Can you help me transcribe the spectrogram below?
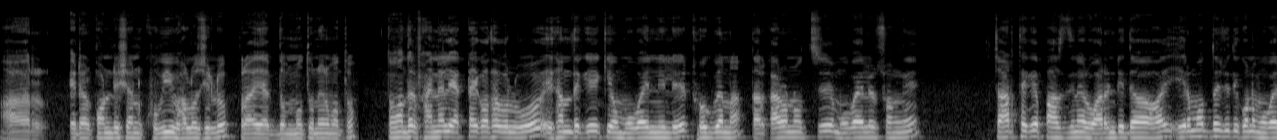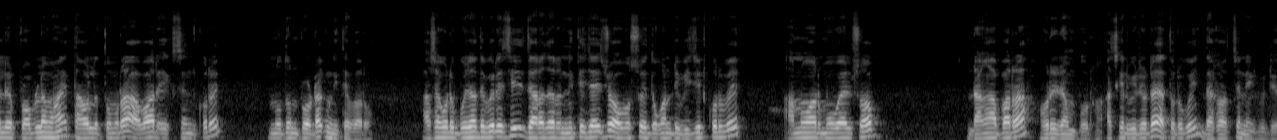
আর এটার কন্ডিশন খুবই ভালো ছিল, প্রায় একদম নতুনের মতো। তোমাদের ফাইনালি একটাই কথা বলব, এখান থেকে কেউ মোবাইল নিলে ঠকবে না। তার কারণ হচ্ছে মোবাইলের সঙ্গে চার থেকে পাঁচ দিনের ওয়ারেন্টি দেওয়া হয়। এর মধ্যে যদি কোনো মোবাইলের প্রবলেম হয়, তাহলে তোমরা আবার এক্সচেঞ্জ করে নতুন প্রোডাক্ট নিতে পারো। আশা করি বোঝাতে পেরেছি। যারা যারা নিতে চাইছো, অবশ্যই দোকানটি ভিজিট করবে। Anwar mobile shop Dangapara Harirampur. আজকের ভিডিওটা এতটুকুই। দেখা হচ্ছে নেক্সট ভিডিওতে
